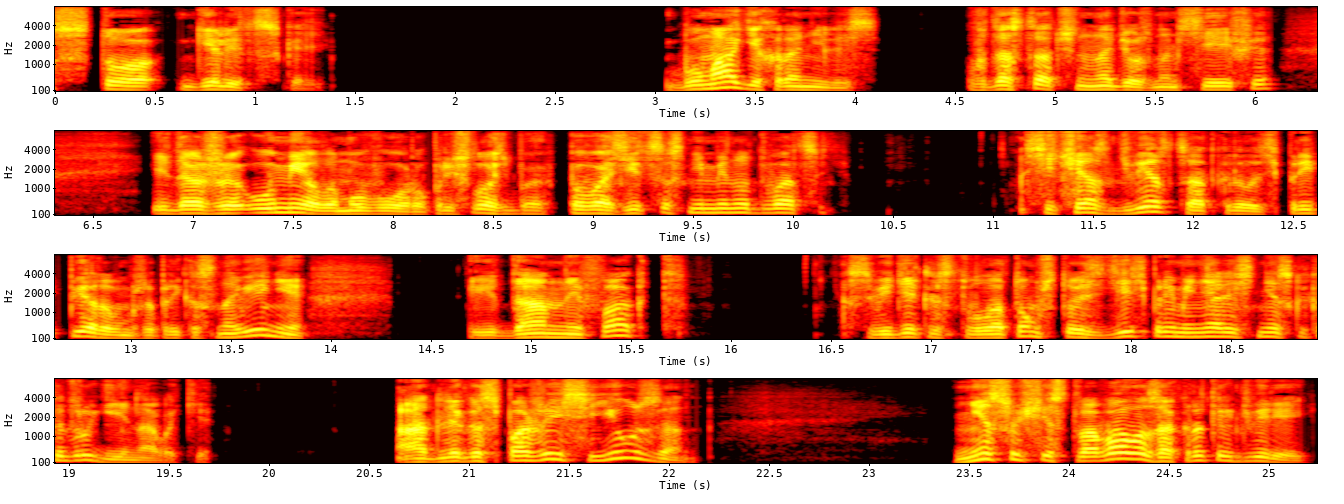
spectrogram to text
Сто Гелицкой. Бумаги хранились в достаточно надежном сейфе, и даже умелому вору пришлось бы повозиться с ним минут двадцать. Сейчас дверца открылась при первом же прикосновении, и данный факт свидетельствовал о том, что здесь применялись несколько другие навыки. А для госпожи Сьюзен не существовало закрытых дверей.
